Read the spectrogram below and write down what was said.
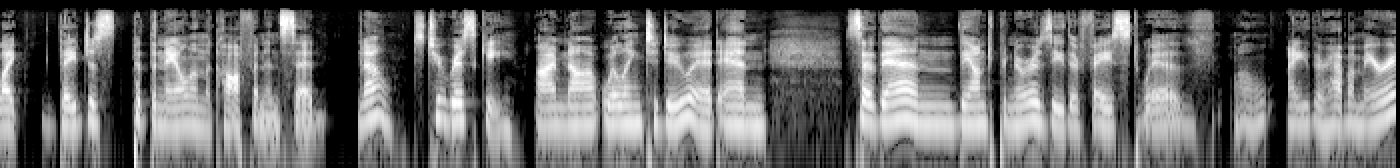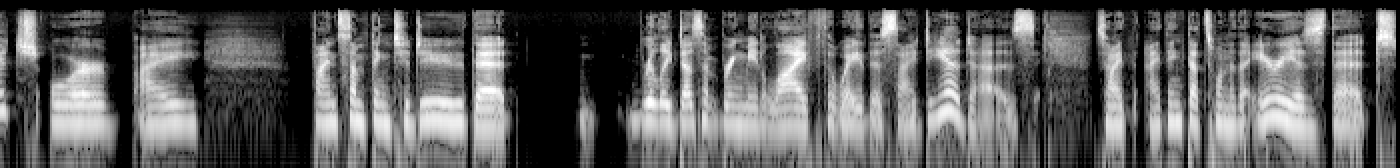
like they just put the nail in the coffin and said, no, it's too risky. I'm not willing to do it. And so then the entrepreneur is either faced with, well, I either have a marriage or I find something to do that really doesn't bring me to life the way this idea does. So I, I think that's one of the areas that,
